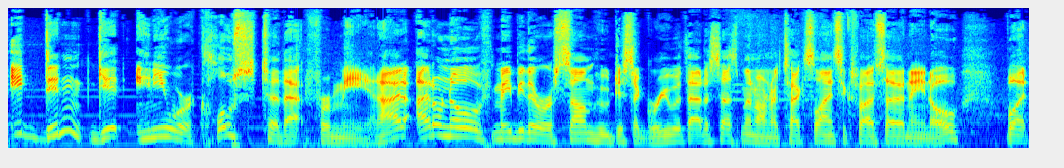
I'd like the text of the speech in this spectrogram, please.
it didn't get anywhere close to that for me. And I, I don't know if maybe there are some who disagree with that assessment on a text line 65780, but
